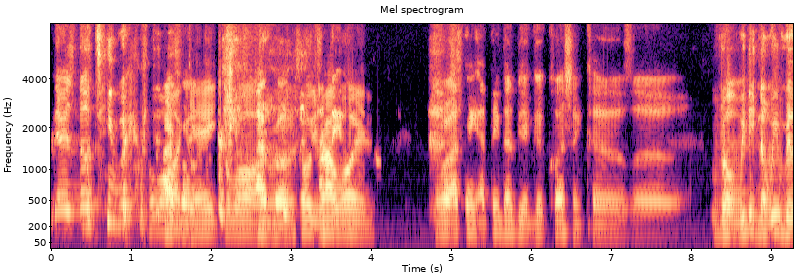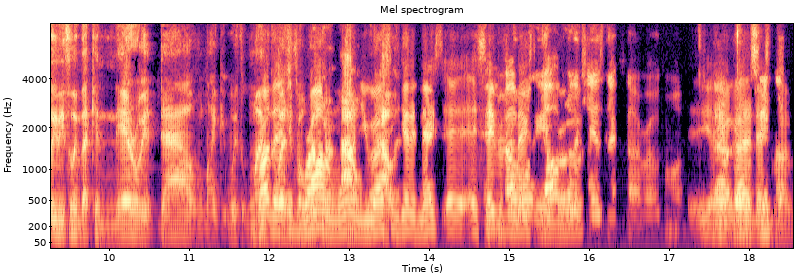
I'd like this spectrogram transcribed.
There's no teamwork. Come With Alright, on, bro. gang. Come on, bro. bro. It's only I round think- one. Bro, I think I think that'd be a good question because uh, bro, we need no. We really need something that can narrow it down, like with one Brother, question. it's bro, we're round one. out, you guys can get it next. eh, eh, save it for next want- game, y'all have bro. another chance next time, bro. Come on. Yeah, Nah, y'all bro, got it next time.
